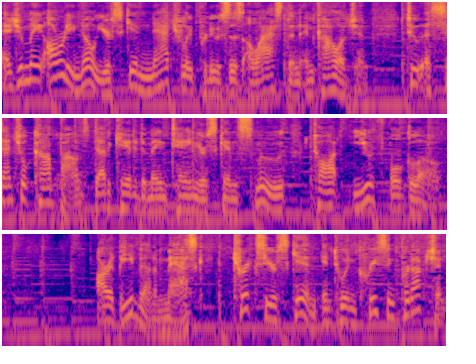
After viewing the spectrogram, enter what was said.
As you may already know, your skin naturally produces elastin and collagen, two essential compounds dedicated to maintain your skin's smooth, taut, youthful glow. Bee venom mask tricks your skin into increasing production,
